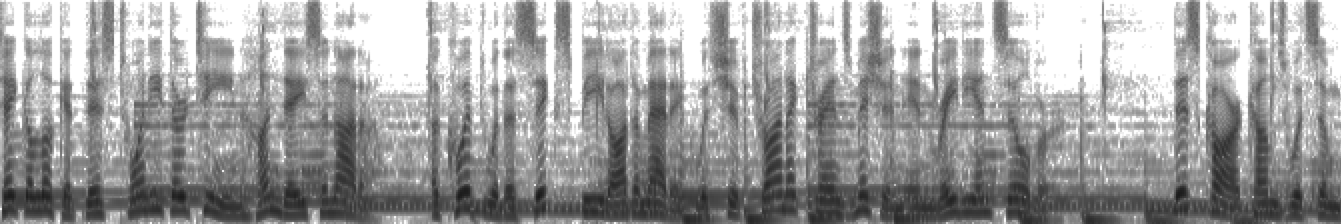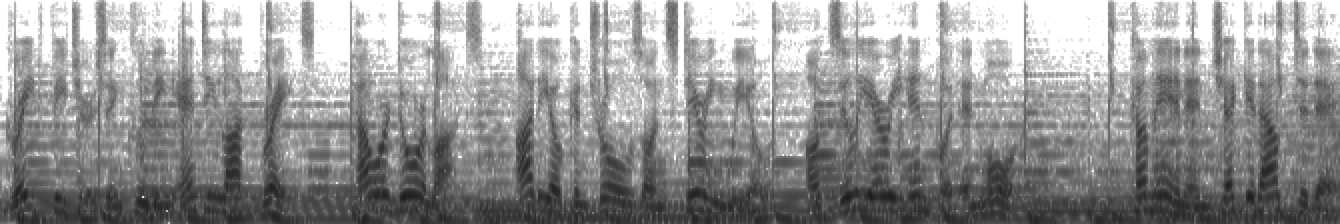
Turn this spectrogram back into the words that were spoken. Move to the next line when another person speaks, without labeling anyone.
Take a look at this 2013 Hyundai Sonata. Equipped with a 6-speed automatic with Shiftronic transmission in radiant silver. This car comes with some great features including anti-lock brakes, power door locks, audio controls on steering wheel, auxiliary input and more. Come in and check it out today.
